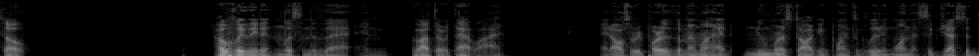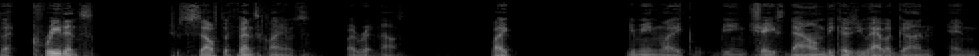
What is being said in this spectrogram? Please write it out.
So, hopefully they didn't listen to that and go out there with that lie. It also reported that the memo had numerous talking points, including one that suggested the credence to self defense claims by Rittenhouse. Like, you mean like being chased down because you have a gun and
